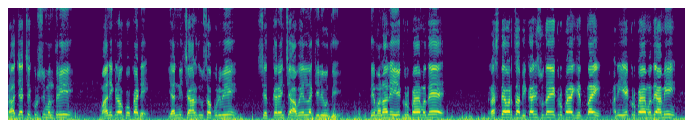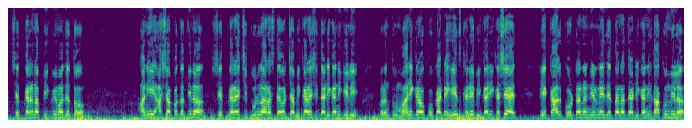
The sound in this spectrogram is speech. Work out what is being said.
राज्याचे कृषी मंत्री माणिकराव कोकाटे यांनी चार दिवसापूर्वी शेतकऱ्यांची अवहेलना केली होती. ते म्हणाले एक रुपयामध्ये रस्त्यावरचा भिकारीसुद्धा एक रुपया घेत नाही आणि एक रुपयामध्ये आम्ही शेतकऱ्यांना पीक विमा देतो. आणि अशा पद्धतीनं शेतकऱ्याची तुलना रस्त्यावरच्या भिकाऱ्याशी त्या ठिकाणी केली. परंतु माणिकराव कोकाटे हेच खरे भिकारी कसे आहेत हे काल कोर्टानं निर्णय देताना त्या ठिकाणी दाखवून दिलं.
